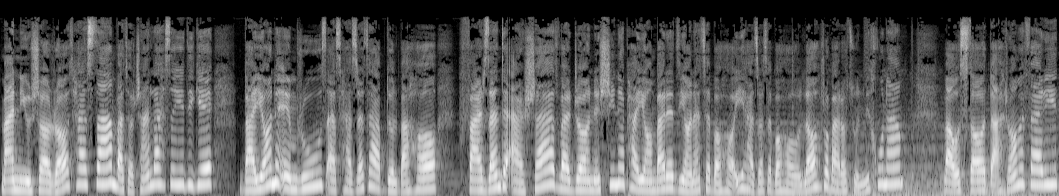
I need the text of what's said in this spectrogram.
من نیوشا رات هستم و تا چند لحظه دیگه بیان امروز از حضرت عبدالبها فرزند ارشد و جانشین پیامبر دیانت بهایی حضرت بهاءالله رو براتون می‌خونم و استاد بهرام فرید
